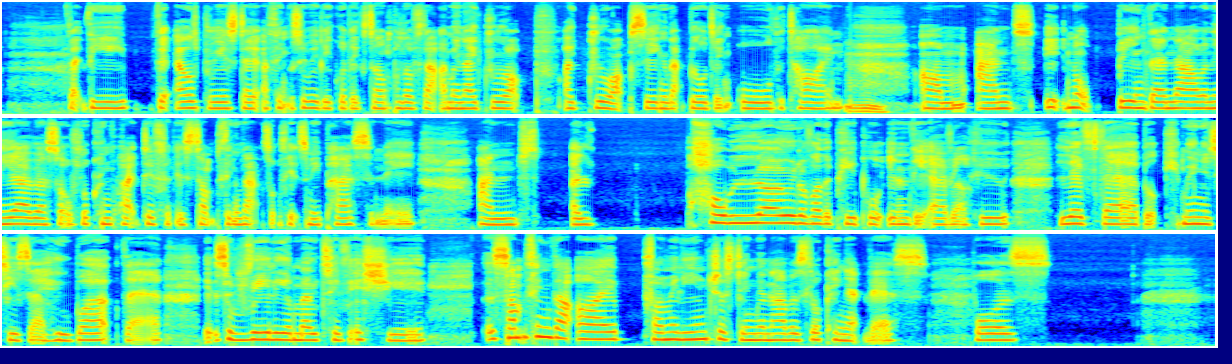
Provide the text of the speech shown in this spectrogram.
like the the Aylesbury estate I think is a really good example of that. I mean I grew up I grew up seeing that building all the time. Mm. Um, and it not being there now in the area sort of looking quite different is something that sort of hits me personally. And a whole load of other people in the area who live there, built communities there, who work there. It's a really emotive issue. Something that I found really interesting when I was looking at this was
